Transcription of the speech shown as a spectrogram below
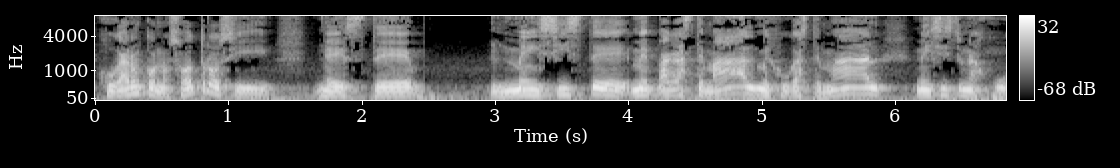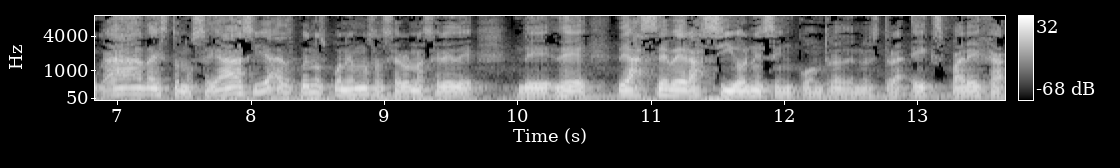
jugaron con nosotros y este me hiciste, me pagaste mal, me jugaste mal, me hiciste una jugada, esto no se hace, y ya después nos ponemos a hacer una serie de, de, de, aseveraciones en contra de nuestra expareja,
